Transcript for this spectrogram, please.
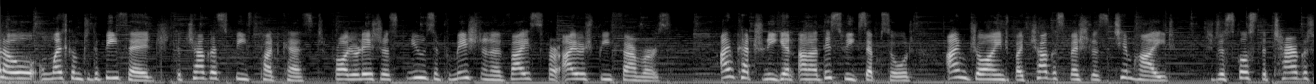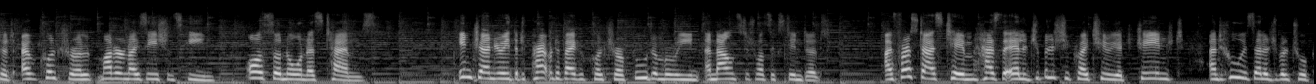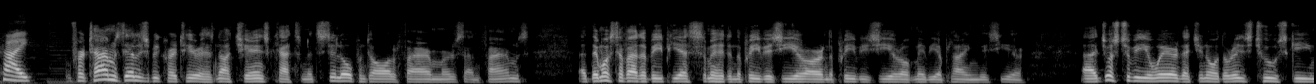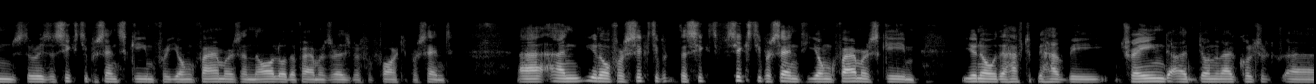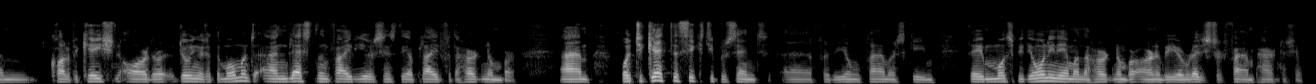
Hello and welcome to the Beef Edge, the Teagasc Beef Podcast, for all your latest news, information, and advice for Irish beef farmers. I'm Catherine Egan, and on this week's episode, I'm joined by Teagasc specialist Tim Hyde to discuss the Targeted Agricultural Modernisation Scheme, also known as TAMS. In January, the Department of Agriculture, Food and Marine announced it was extended. I first asked Tim, Has the eligibility criteria changed and who is eligible to apply? For TAMS, the eligibility criteria has not changed, Catherine. It's still open to all farmers and farms. Uh, they must have had a BPS submitted in the previous year or in the previous year of maybe applying this year. Uh, just to be aware that you know there is two schemes. There is a 60% scheme for young farmers, and all other farmers are eligible for 40%. Uh, and you know, for 60 the 60 percent young farmer scheme, you know they have to be, have be trained and done an agricultural um, qualification, or they're doing it at the moment, and less than five years since they applied for the herd number. Um, but to get the 60% uh, for the young farmer scheme, they must be the only name on the herd number or be a registered farm partnership.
